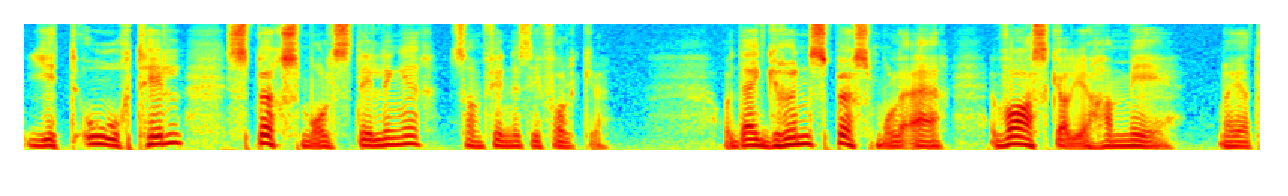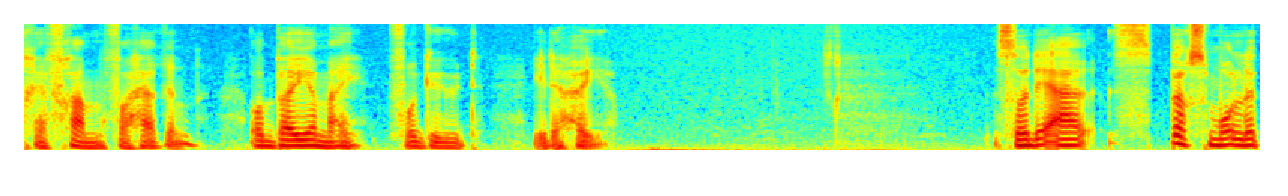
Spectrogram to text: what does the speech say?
gitt ord til spørsmålsstillinger som finnes i folket. Og det grunnspørsmålet er hva skal jeg ha med når jeg trer frem for Herren og bøyer meg for Gud i det høye. Så det er spørsmålet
